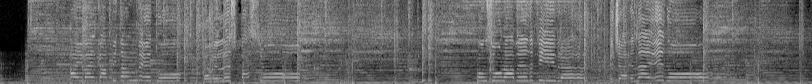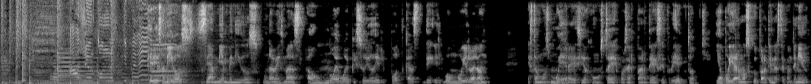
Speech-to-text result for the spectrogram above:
Ahí va el capitán Beto por el espacio. Con su nave de fibra hecha en Aedo. Queridos amigos, sean bienvenidos una vez más a un nuevo episodio del podcast de El Bombo y el Balón. Estamos muy agradecidos con ustedes por ser parte de este proyecto y apoyarnos compartiendo este contenido.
